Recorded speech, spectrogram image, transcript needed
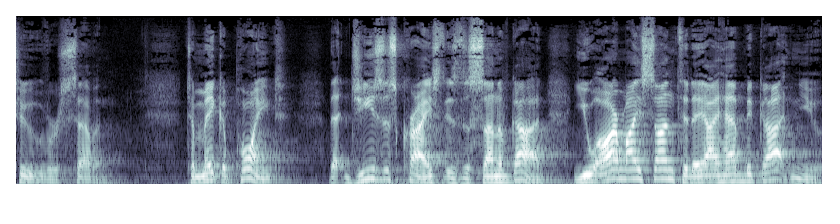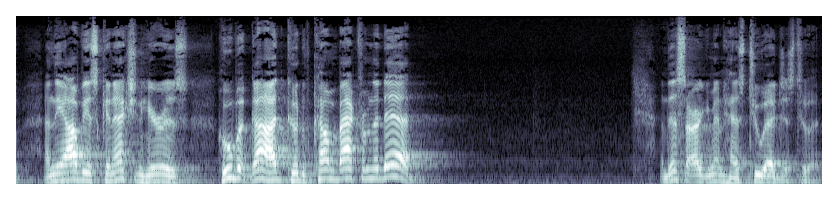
2, verse 7, to make a point that Jesus Christ is the Son of God. You are my Son today, I have begotten you. And the obvious connection here is who but God could have come back from the dead? And this argument has two edges to it.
